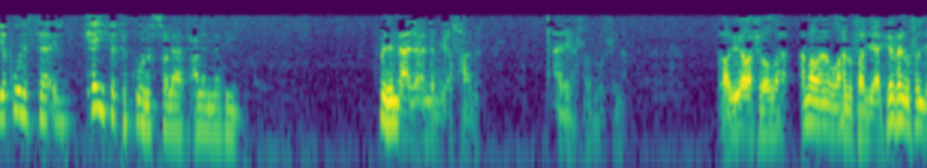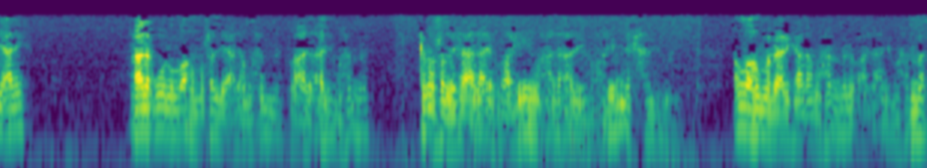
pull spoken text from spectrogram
يقول السائل كيف تكون الصلاة على النبي؟ مثل ما علم النبي أصحابه عليه الصلاة والسلام. قالوا يا رسول الله أمرنا الله أن نصلي عليك كيف نصلي عليك قال قولوا اللهم صل على محمد وعلى آل محمد. كما صليت على إبراهيم وعلى آل إبراهيم إنك حميد مجيد. اللهم بارك على محمد وعلى آل محمد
